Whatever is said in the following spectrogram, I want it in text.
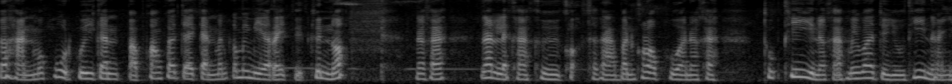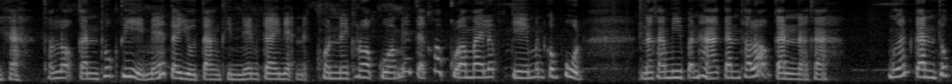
ก็หันมาพูดคุยกันปรับความเข้าใจกัน มันก็ไม่มีอะไรเกิดขึ้นเนาะนะคะ นั่นแหละค่ะ คือสถาบันครอบครัวนะคะ ทุกที่นะคะ ไม่ว่าจะอยู่ที่ไหนค่ะ ทะเลาะกันทุกที่แม้แต่อยู่ต่างถิ่นเดนไกลเนี่ย คนในครอบครัวแม้แต่ครอบครัวไม่เลิฟเจมันก็พูดนะคะ มีปัญหากันทะเลาะกันนะคะ เหมือนกันทุก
